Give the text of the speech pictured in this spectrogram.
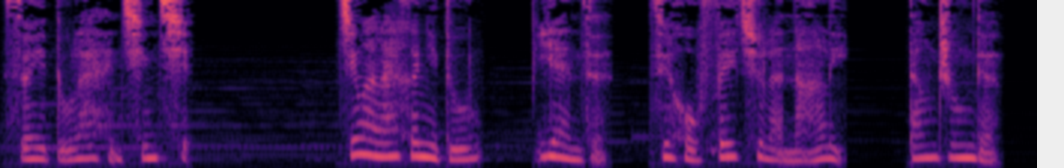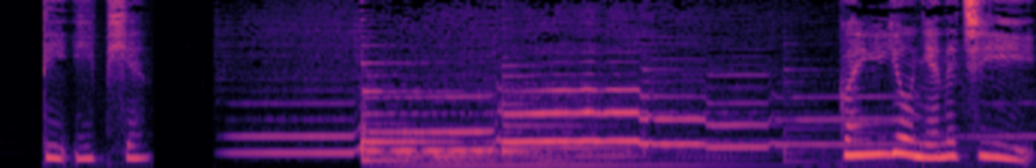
所以读来很亲切。今晚来和你读《燕子最后飞去了哪里》当中的第一篇，关于幼年的记忆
